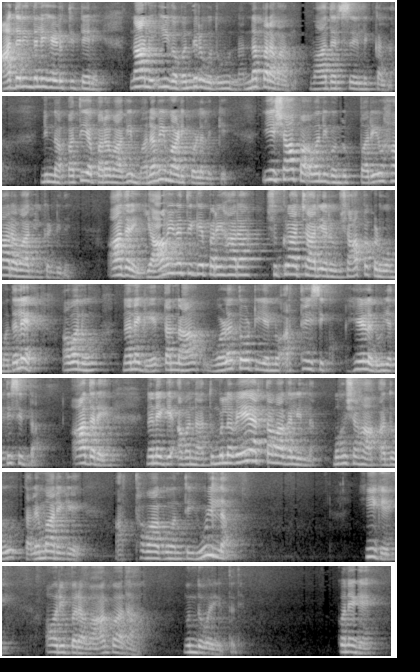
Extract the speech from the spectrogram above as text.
ಆದ್ದರಿಂದಲೇ ಹೇಳುತ್ತಿದ್ದೇನೆ. ನಾನು ಈಗ ಬಂದಿರುವುದು ನನ್ನ ಪರವಾಗಿ ವಾದರಿಸಲಿಕ್ಕಲ್ಲ. ನಿನ್ನ ಪತಿಯ ಪರವಾಗಿ ಮನವಿ ಮಾಡಿಕೊಳ್ಳಲಿಕ್ಕೆ. ಈ ಶಾಪ ಅವನಿಗೊಂದು ಪರಿಹಾರವಾಗಿ ಕಂಡಿದೆ. ಆದರೆ ಯಾವ ಇವತ್ತಿಗೆ ಪರಿಹಾರ? ಶುಕ್ರಾಚಾರ್ಯರು ಶಾಪ ಕೊಡುವ ಮೊದಲೇ ಅವನು ನನಗೆ ತನ್ನ ಒಳತೋಟಿಯನ್ನು ಅರ್ಥೈಸಿ ಹೇಳಲು ಯತ್ನಿಸಿದ್ದ. ಆದರೆ ನನಗೆ ಅವನ ತುಮುಲವೇ ಅರ್ಥವಾಗಲಿಲ್ಲ. ಬಹುಶಃ ಅದು ತಲೆಮಾರಿಗೆ ಅರ್ಥವಾಗುವಂತೆಯೂ ಇಲ್ಲ. ಹೀಗೆ ಅವರಿಬ್ಬರ ವಾಗ್ವಾದ ಮುಂದುವರಿಯುತ್ತದೆ. ಕೊನೆಗೆ,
